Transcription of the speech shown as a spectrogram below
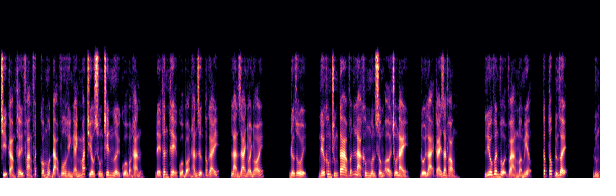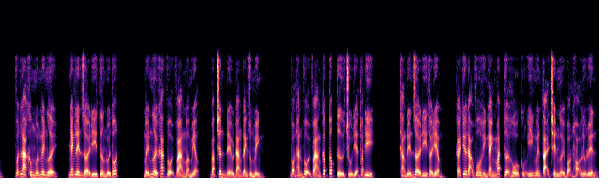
chỉ cảm thấy phảng phất có một đạo vô hình ánh mắt chiếu xuống trên người của bọn hắn, để thân thể của bọn hắn dựng tóc gáy, làn da nhói nhói. Được rồi, nếu không chúng ta vẫn là không muốn sống ở chỗ này, đổi lại cái gian phòng. Liêu vân vội vàng mở miệng, cấp tốc đứng dậy. Đúng, vẫn là không muốn ngây người, nhanh lên rời đi tương đối tốt. Mấy người khác vội vàng mở miệng, bắp chân đều đang đánh dùng mình. Bọn hắn vội vàng cấp tốc từ chủ điện thoát đi. Thằng đến rời đi thời điểm, cái tiêu đạo vô hình ánh mắt tựa hồ cũng y nguyên tại trên người bọn họ lưu luyến.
